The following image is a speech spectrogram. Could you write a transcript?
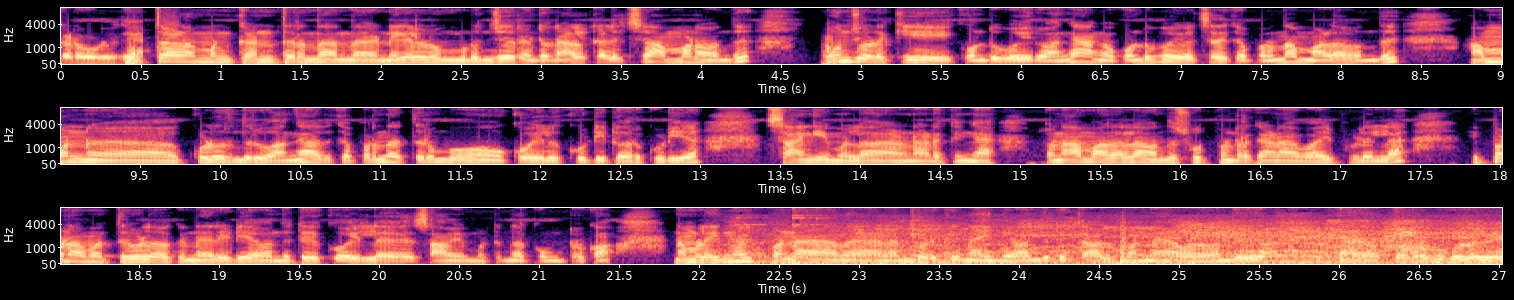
கடவுள்கள். முத்தாளம்மன் கண் திறந்த அந்த நிகழ்வு முடிஞ்சு ரெண்டு நாள் கழித்து அம்மனை வந்து பூஞ்சோலைக்கு கொண்டு போயிடுவாங்க அங்கே கொண்டு போய் வச்சதுக்கப்புறம் தான் மழை வந்து அம்மன் குளிர்ந்துருவாங்க. அதுக்கப்புறம் தான் திரும்பவும் கோயிலுக்கு கூட்டிகிட்டு வரக்கூடிய சாங்கியம் எல்லாம் நடக்குங்க. இப்போ நாம் அதெல்லாம் வந்து ஷூட் பண்ணுறதுக்கான வாய்ப்புகள் இல்லை. இப்போ நாம் திருவிழாவுக்கு நேரடியாக வந்துட்டு கோயிலில் சாமி மட்டும்தான் கும்பிட்ருக்கோம் நம்மளை இன்வைட் பண்ண அந்த நண்பருக்கு நான் இங்கே வந்துட்டு கால் பண்ணேன். அவரை வந்து தொடர்பு கொள்ளவே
